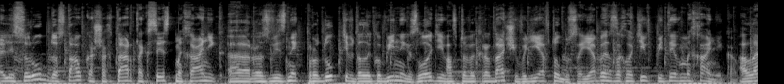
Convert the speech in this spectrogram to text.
лісоруб, доставка, шахтар, таксист, механік, е, розвізник продуктів, далекобійник, злодій, автовикрадач і водій автобуса. Я би захотів піти в механіка. Але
